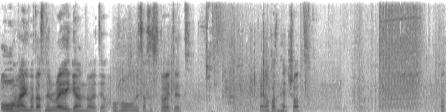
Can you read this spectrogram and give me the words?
Oh mein Gott, das ist eine Raygun, Leute. Hoho, wisst ihr, was das bedeutet? Ja, noch was ein Headshot. Und.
